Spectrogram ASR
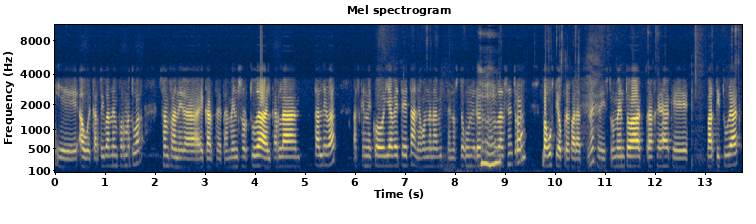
e, hau, kartoi banden formatua, San Franera ekartza, eta hemen sortu da elkarlan talde bat, azkeneko jabeteetan egon dena bizten ostegunero mm -hmm. udal zentroan, ba guzti hau preparatzen, ez? E, instrumentoak, trajeak, e, partiturak,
